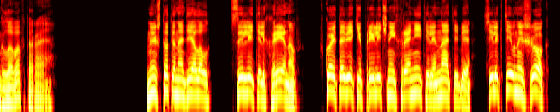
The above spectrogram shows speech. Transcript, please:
Глава вторая. «Ну и что ты наделал, целитель хренов? В кои-то веки приличный хранитель, и на тебе, селективный шок.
